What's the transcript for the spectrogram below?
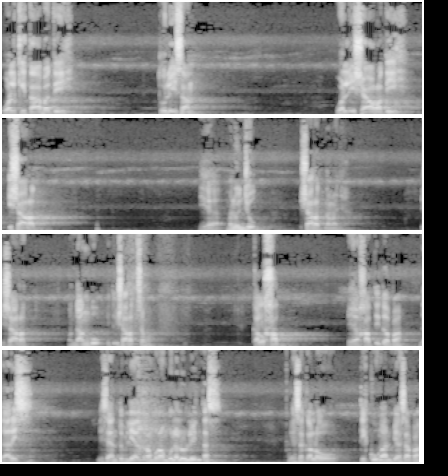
wal kitabati. Tulisan. Wal isyarati. Isyarat. Ya menunjuk. Isyarat namanya. Isyarat. Mengganggu. Itu isyarat semua. Kal khat. Ya khat itu apa? Garis. Bisa antum lihat rambu-rambu lalu lintas. Biasa kalau tikungan biasa apa?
